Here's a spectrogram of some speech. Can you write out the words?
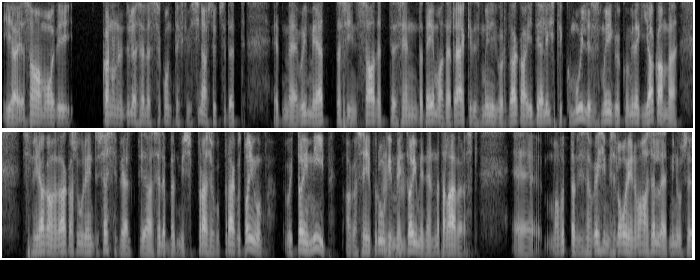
Ja, ja samamoodi kannan nüüd üle sellesse konteksti, mis sina just ütlesid, et, et me võime jätta siin saadetes enda teemadel rääkides mõnikord väga idealistliku mulje, sest mõnikord, kui midagi jagame, siis me jagame väga suure entusiasmi pealt ja selle pealt, mis praegu, praegu toimub või toimib, aga see ei pruugi mm -hmm. meil toimida nädala aja pärast. Eh, ma võtan siis nagu esimese loorina maha selle, et minu see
